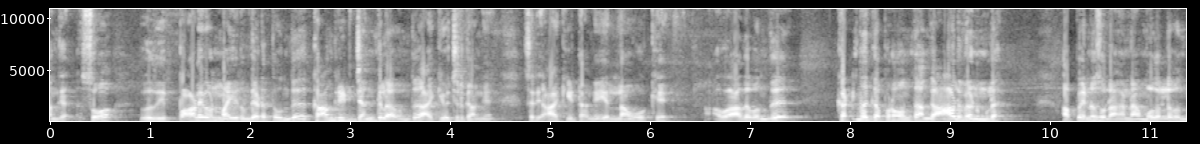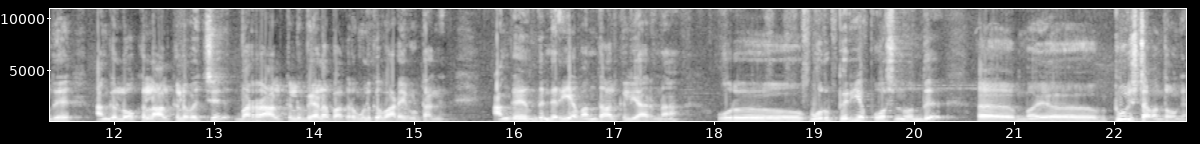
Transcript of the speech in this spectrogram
அங்கே. ஸோ இது பாலைவனமாக இருந்த இடத்த வந்து காங்கிரீட் ஜங்கிளாக வந்து ஆக்கி வச்சுருக்காங்க. சரி ஆக்கிட்டாங்க எல்லாம் ஓகே அதை வந்து கட்டினதுக்கப்புறம் வந்து அங்கே ஆள் வேணும்ல. அப்போ என்ன சொல்கிறாங்கன்னா முதல்ல வந்து அங்கே லோக்கல் ஆட்களை வச்சு வர்ற ஆட்கள் வேலை பார்க்குறவங்களுக்கு வாடகை விட்டாங்க அங்கே இருந்து நிறைய வந்த ஆட்கள் யாருன்னா ஒரு ஒரு பெரிய போர்ஷன் வந்து டூரிஸ்ட்டாக வந்தவங்க.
